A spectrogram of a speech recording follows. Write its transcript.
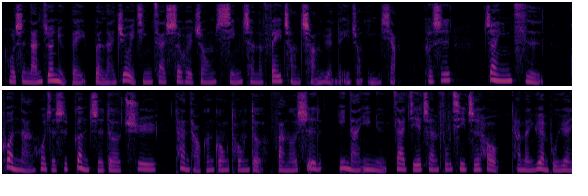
或是男尊女卑，本来就已经在社会中形成了非常长远的一种影响。可是，正因此困难，或者是更值得去。探讨跟沟通的，反而是一男一女在结成夫妻之后，他们愿不愿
